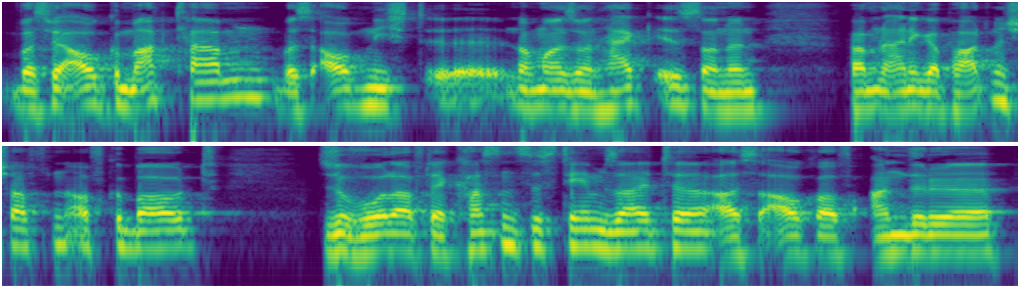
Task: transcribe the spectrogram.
was wir auch gemacht haben, was auch nicht äh, nochmal so ein Hack ist, sondern wir haben einige Partnerschaften aufgebaut, sowohl auf der Kassensystemseite als auch auf andere,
